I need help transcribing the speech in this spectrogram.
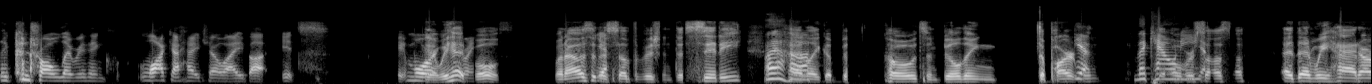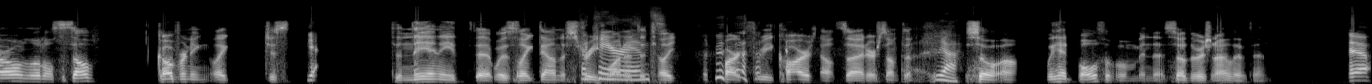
they control everything like a HOA, but it's more. yeah, we had both. When I was in Yeah. a subdivision, the city Uh-huh. had like a codes and building department Yeah. the county. oversaw stuff, and then we had our own little self-governing, like just Yeah. the nanny that was like down the street wanted to tell you to park three cars outside or something. Yeah. So um, we had both of them in the subdivision I lived in. Yeah,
